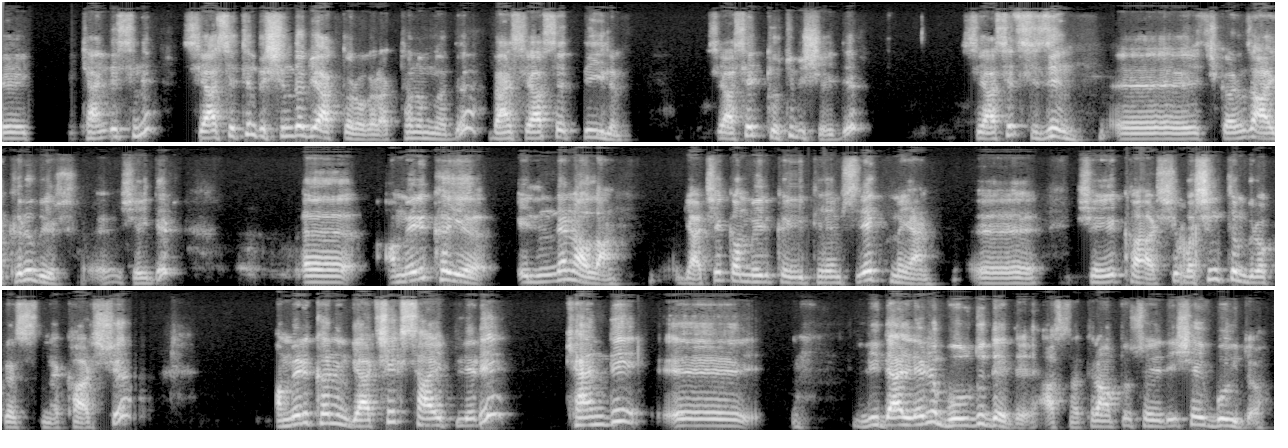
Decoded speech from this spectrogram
E, kendisini siyasetin dışında bir aktör olarak tanımladı. Ben siyaset değilim siyaset kötü bir şeydir. Siyaset sizin e, çıkarınıza aykırı bir e, şeydir. E, Amerika'yı elinden alan, gerçek Amerika'yı temsil etmeyen e, şeyi karşı, Washington bürokrasisine karşı Amerika'nın gerçek sahipleri kendi e, liderlerini buldu dedi. Aslında Trump'ın söylediği şey buydu.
